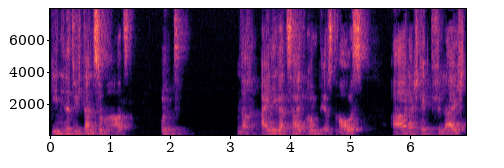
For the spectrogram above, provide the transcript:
gehen die natürlich dann zum Arzt und nach einiger Zeit kommt erst raus, ah, da steckt vielleicht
